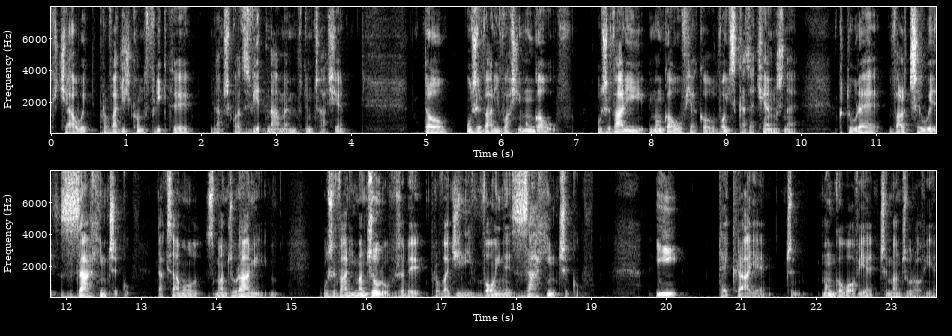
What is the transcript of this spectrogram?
chciały prowadzić konflikty na przykład z Wietnamem w tym czasie, to używali właśnie Mongołów. Używali Mongołów jako wojska zaciężne, które walczyły za Chińczyków. Tak samo z Mandżurami. Używali Mandżurów, żeby prowadzili wojny za Chińczyków. I te kraje, czy Mongołowie, czy Mandżurowie,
